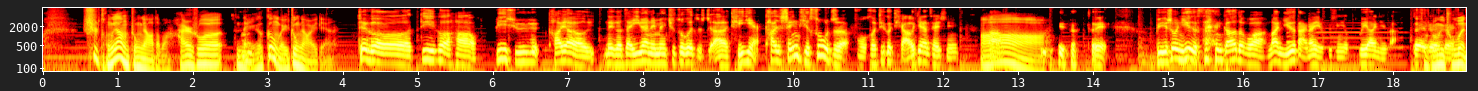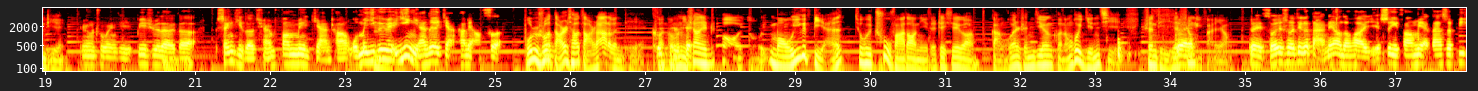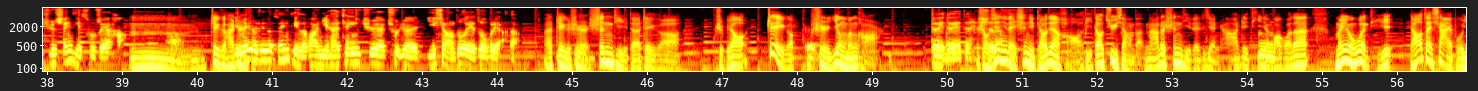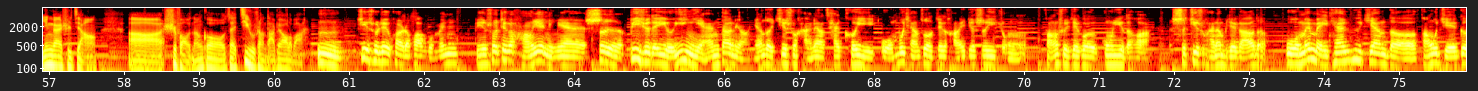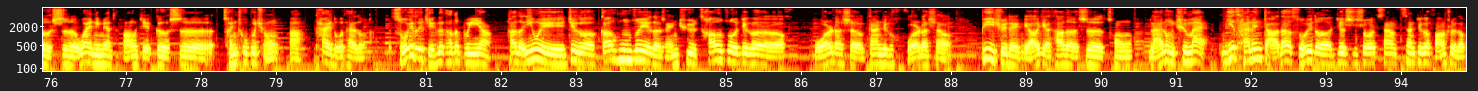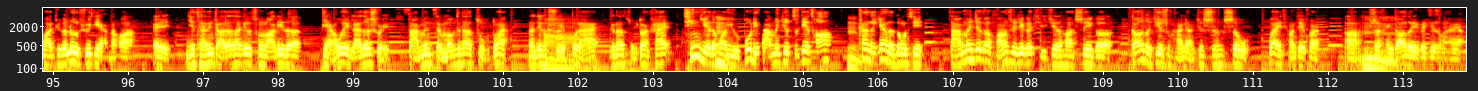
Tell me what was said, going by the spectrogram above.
是同样重要的吧？还是说哪个更为重要一点？这个第一个哈，必须他要那个在医院里面去做个呃体检，他的身体素质符合这个条件才行。哦，对，比如说你有三高的话，那你有胆量也不行，也不会要你的。对对对，容易出问题。容易出问题，必须的个身体的全方面检查，我们一个月、一年都要检查两次。不是说胆儿小胆儿大的问题，可能你上去之后有某一个点就会触发到你的这些个感官神经，可能会引起身体一些生理反应。对，所以说这个胆量的话也是一方面，但是必须身体素质也好。嗯，这个还你没有这个身体的话，你还真去出去，你想做也做不了的。啊，这个是身体的这个指标，这个是硬门槛儿。对对对，首先你得身体条件好，比较具象的拿着身体的这检查，这体检报告单没有问题，然后再下一步应该是讲啊是否能够在技术上达标了吧？嗯，技术这块的话，我们比如说这个行业里面是必须得有一年到两年的技术含量才可以。我目前做的这个行业就是一种防水这块工艺的话。是技术含量比较高的。我们每天遇见的房屋结构是外立面的房屋结构是层出不穷啊，太多太多了。所有的结构它都不一样，它的因为这个高空作业的人去操作这个活儿的时候，干这个活儿的时候，必须得了解它的是从来龙去脉，你才能找到所有的就是说像像这个防水的话，这个漏水点的话，哎，你才能找到它这个从哪里的。点位来的水，咱们怎么给它阻断？让这个水不来，给它阻断开。清洁的话，有玻璃咱们就直接擦，看得见的东西。咱们这个防水这个体系的话，是一个高的技术含量，就是是外墙这块啊，是很高的一个技术含量。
